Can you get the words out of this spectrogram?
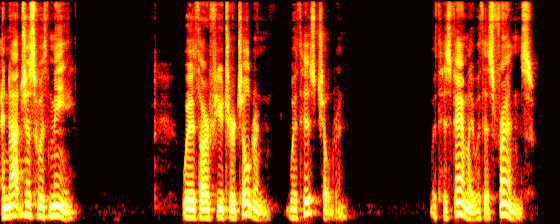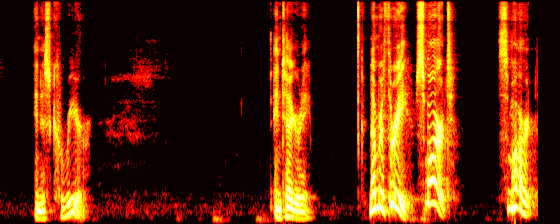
And not just with me, with our future children, with his children. with his family, with his friends, in his career. Integrity. Number three, smart. Smart.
